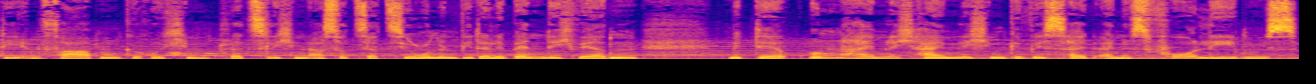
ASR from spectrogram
die in Farben, Gerüchen, plötzlichen Assoziationen wieder lebendig werden, mit der unheimlich heimlichen Gewissheit eines Vorlebens,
